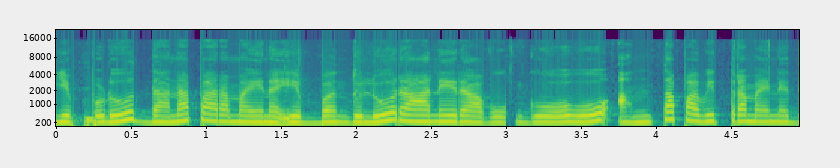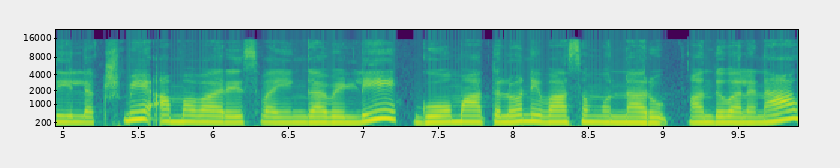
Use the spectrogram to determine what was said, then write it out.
ఎప్పుడూ ధనపరమైన ఇబ్బందులు రానే రావు. గోవు అంత పవిత్రమైనది. లక్ష్మీ అమ్మవారే స్వయంగా వెళ్ళి గోమాతలో నివాసం ఉన్నారు. అందువలన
